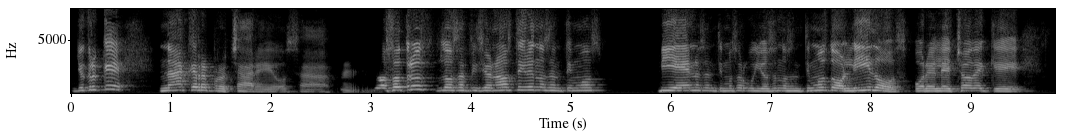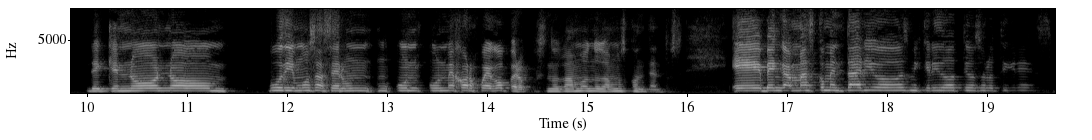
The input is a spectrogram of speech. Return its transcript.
Yo creo que nada que reprochar, ¿eh? O sea, mm. nosotros los aficionados Tigres nos sentimos bien, nos sentimos orgullosos, nos sentimos dolidos por el hecho de que, de que no, no, pudimos hacer un, mejor juego, pero pues nos vamos, nos vamos contentos. Eh, venga, más comentarios, mi querido tío Solo Tigres.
